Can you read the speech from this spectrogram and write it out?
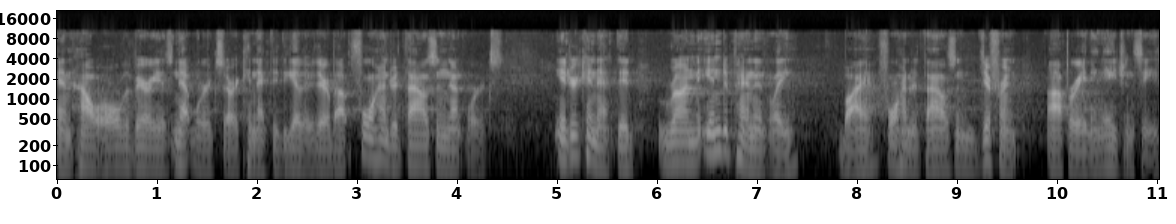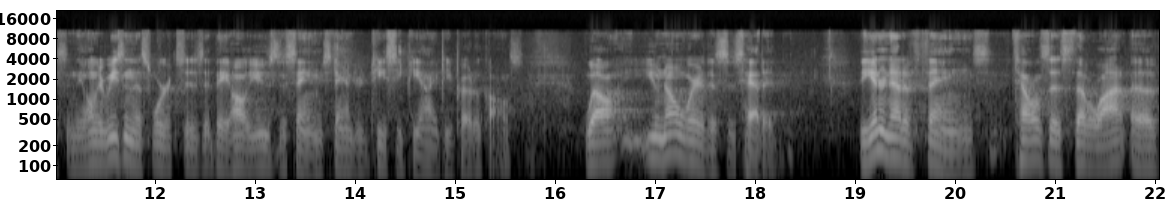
and how all the various networks are connected together. There are about 400,000 networks interconnected, run independently by 400,000 different operating agencies. And the only reason this works is that they all use the same standard TCP/IP protocols. Well, you know where this is headed. The Internet of Things tells us that a lot of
